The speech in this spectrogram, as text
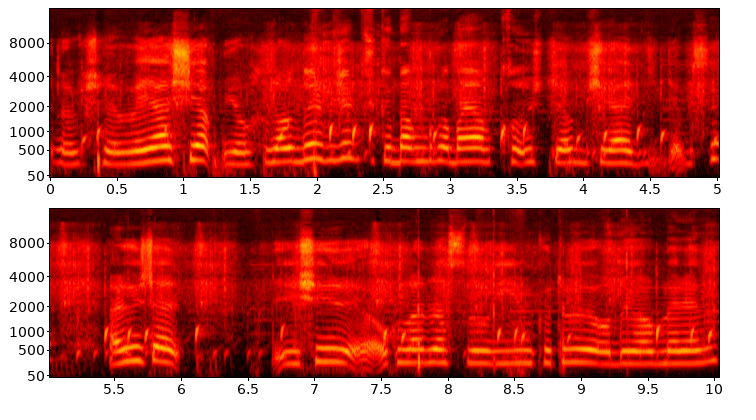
Arkadaşlar veya şey yapmıyorum. Hızlandırmayacağım çünkü ben burada bayağı konuşacağım bir şeyler diyeceğim size. Arkadaşlar e, şey okullar nasıl iyi mi kötü mü onu yorumlara yazın.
